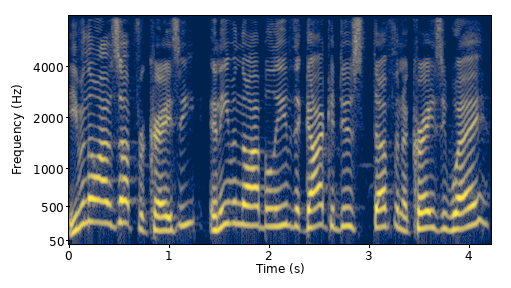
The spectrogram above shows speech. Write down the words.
even though i was up for crazy and even though i believed that god could do stuff in a crazy way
